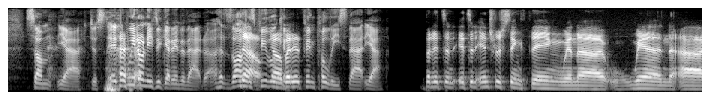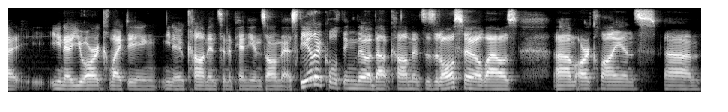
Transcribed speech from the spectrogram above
some. Yeah, just it, we don't need to get into that as long as people no, can, it's- can police that. Yeah. but it's an it's an interesting thing when uh, when uh, you know you are collecting you know comments and opinions on this. The other cool thing though about comments is it also allows um, our clients um,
